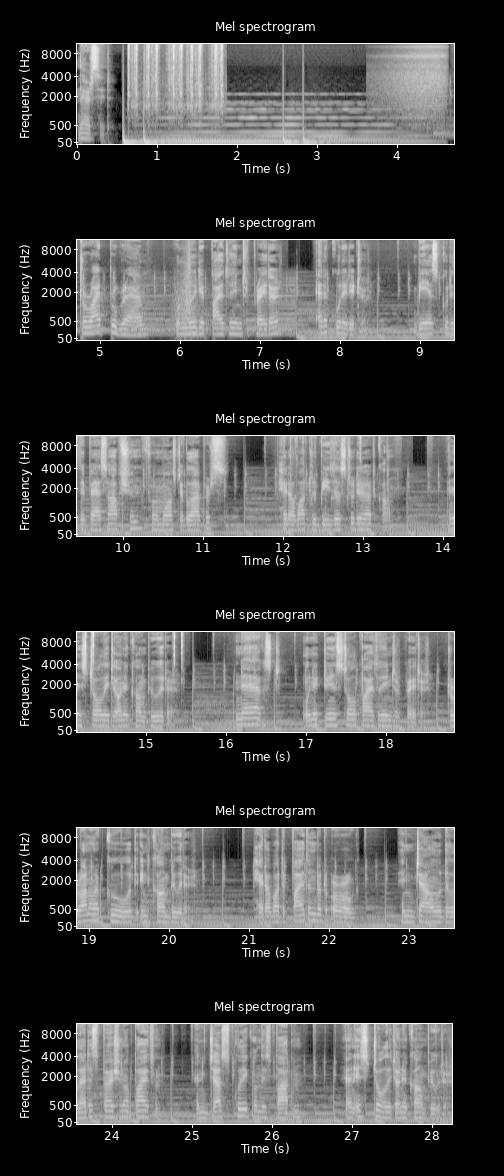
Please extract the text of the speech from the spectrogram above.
That's it. To write program, we need a Python interpreter and a code editor. VS Code is the best option for most developers. Head over to visualstudio.com and install it on your computer. Next, we need to install Python interpreter to run our code in computer. Head over to python.org and download the latest version of Python and just click on this button and install it on your computer.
